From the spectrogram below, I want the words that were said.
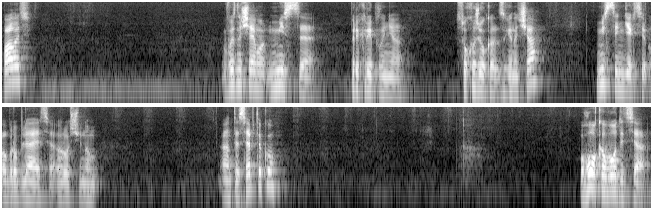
палець. Визначаємо місце прикріплення сухожилка згинача. Місце ін'єкції обробляється розчином антисептику. Голка вводиться,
